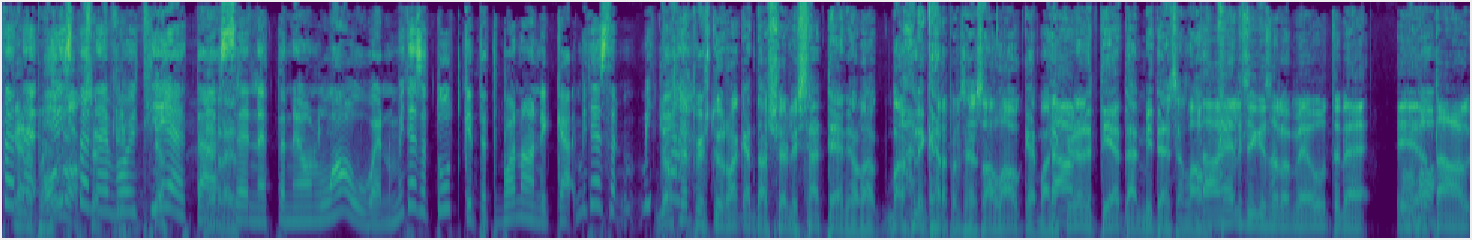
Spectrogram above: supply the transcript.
mistä, ne, mistä ne voi Joo, tietää herra- sen, että ne on lauennut? Miten sä tutkit, että banaanikär... Miten sä... Mitä? Jos ne pystyy rakentamaan Shirley säteen, jolla banaanikärpäsen saa laukeamaan, Tää niin kyllä ne tietää, miten se Tämä laukeaa. on Helsingin Sanomien uutinen ja Oho. tämä on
